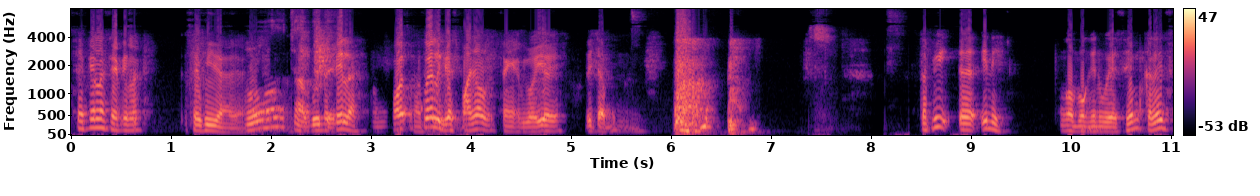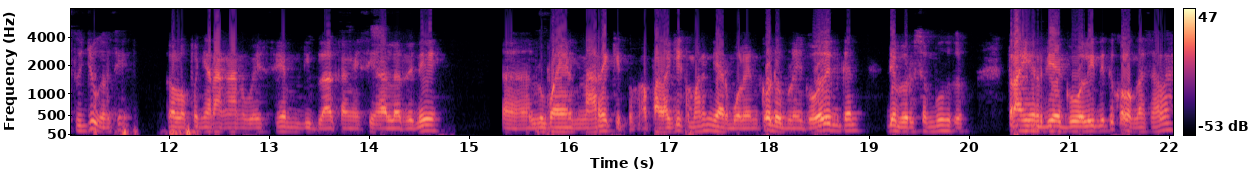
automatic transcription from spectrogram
Sevilla, Sevilla. Sevilla ya. Oh, cabut ya? Sevilla. Oh, gue Liga Spanyol, saya gue iya ya, dicabut. Tapi eh, ini ngomongin West Ham, kalian setuju gak sih kalau penyerangan West Ham di belakangnya si Haller ini eh, lumayan menarik gitu. Apalagi kemarin Yarmolenko udah mulai golin kan, dia baru sembuh tuh. Terakhir dia golin itu kalau nggak salah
